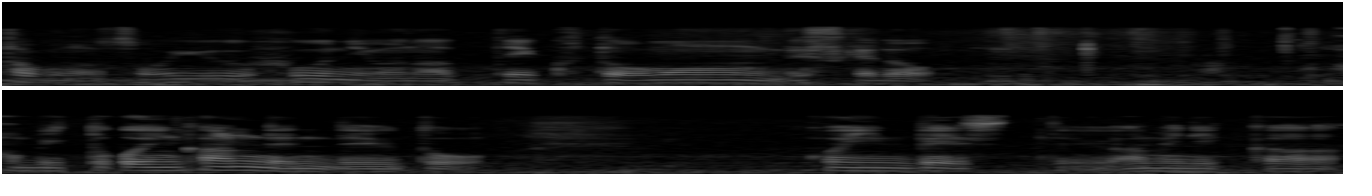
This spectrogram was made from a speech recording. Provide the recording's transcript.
多分そういう風にはなっていくと思うんですけど、まあ、ビットコイン関連で言うとコインベースっていうアメリカ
